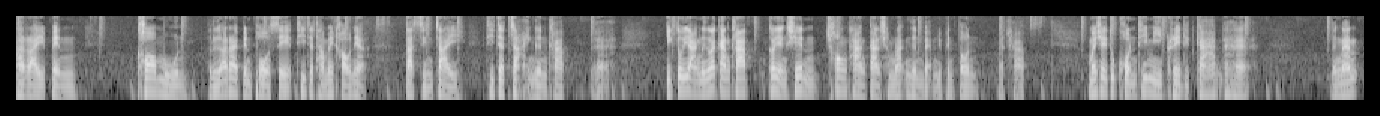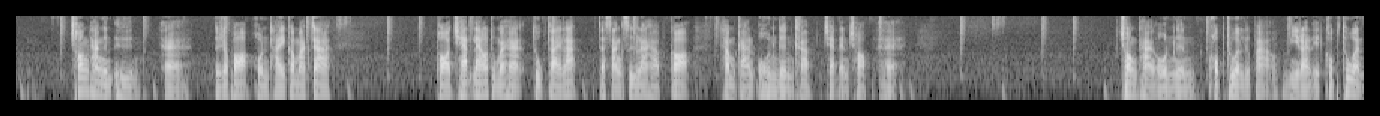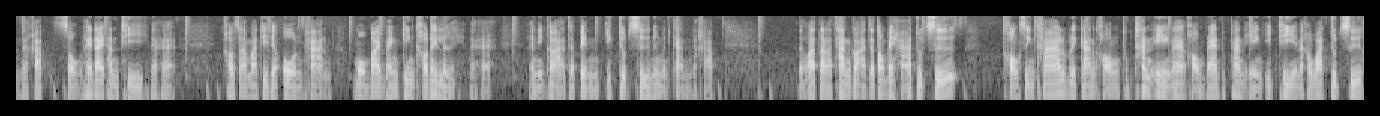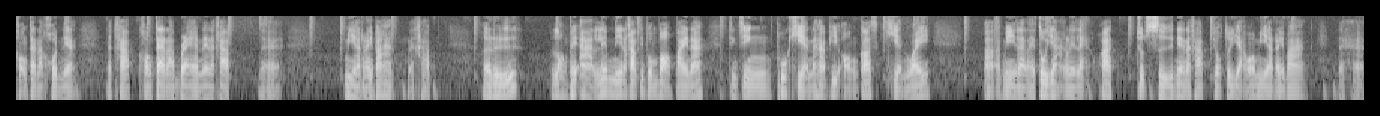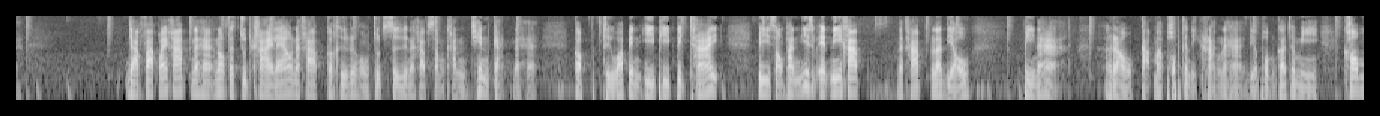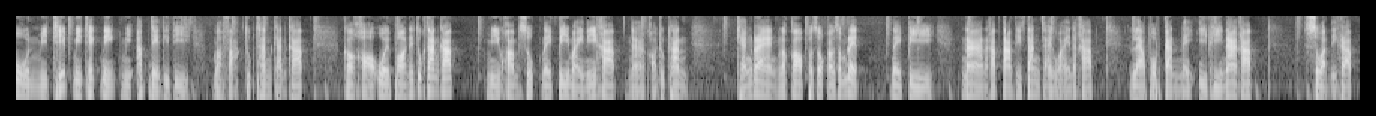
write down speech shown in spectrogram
อะไรเป็น ข้อมูล หรืออะไรเป็น process ที่จะทำให้เขาเนี่ยตัดสินใจที่จะจ่ายเงินครับออีกตัวอย่างหนึ่งแล้วกันครับ ก็อย่างเช่นช่องทางการชำระเงินแบบนี้เป็นต้นนะครับ ไม่ใช่ทุกคนที่มี credit card นะฮะดังนั้นช่องทางอื่นๆอ่าโดยเฉพาะคนไทยก็มักจะพอแชทแล้วถูกไหมฮะ ถูกใจละจะสั่งซื้อแล้วครับ ก็ทำการโอนเงินครับ chat and shop นะฮะ ช่องทางโอนเงิน ครบถ้วนหรือเปล่า มีรายละเอียดครบถ้วนนะครับ ส่งให้ได้ทันทีนะฮะเขาสามารถที่จะโอนผ่าน mobile banking เขาได้เลยนะฮะอันนี้ก็อาจจะเป็นอีกจุดซื้อหนึ่งเหมือนกันนะครับ แต่ว่าแต่ละท่านก็อาจจะต้องไปหาจุดซื้อของสินค้าและบริการของทุกท่านเองนะฮะของแบรนด์ทุกท่านเองอีกทีนะครับ ว่าจุดซื้อของแต่ละคนเนี่ยนะครับของแต่ละแบรนด์เนี่ยนะครับนะมีอะไรบ้างนะครับ หรือ ลองไปอ่านเล่มนี้นะครับที่ผมบอกไปนะ จริง ๆ ผู้เขียนนะฮะพี่อ๋องก็เขียนไว้มีหลาย ๆ ตัวอย่างเลยแหละ ว่าจุดซื้อเนี่ยนะครับ ยกตัวอย่างว่ามีอะไรบ้างนะฮะอยากฝากไว้ครับนะฮะนอกจากจุดขายแล้วนะครับ ก็คือเรื่องของจุดซื้อนะครับสำคัญเช่นกันนะฮะก็ถือว่าเป็น EP ปิดท้ายปี 2021 นี้ครับนะครับ แล้วเดี๋ยวปีหน้า เรากลับมาพบกันอีกครั้งนะฮะ เดี๋ยวผมก็จะมีข้อมูลมีทิป มีเทคนิค มีอัปเดตดีๆ มาฝากทุกท่านกันครับ ก็ขออวยพรให้ทุกท่านครับ มีความสุขในปีใหม่นี้ครับนะขอทุกท่านแข็งแรงแล้วก็ประสบความสำเร็จในปีหน้านะครับ ตามที่ตั้งใจไว้นะครับ แล้วพบกันใน EP หน้าครับ สวัสดีครับ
